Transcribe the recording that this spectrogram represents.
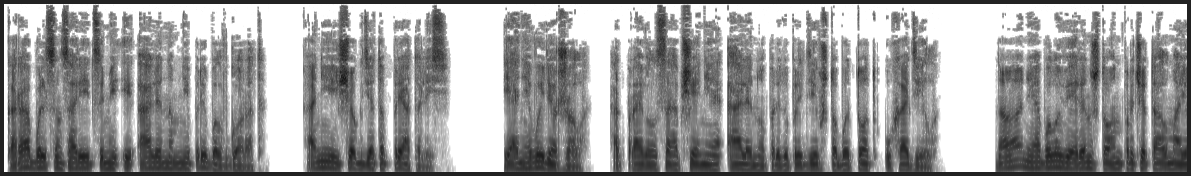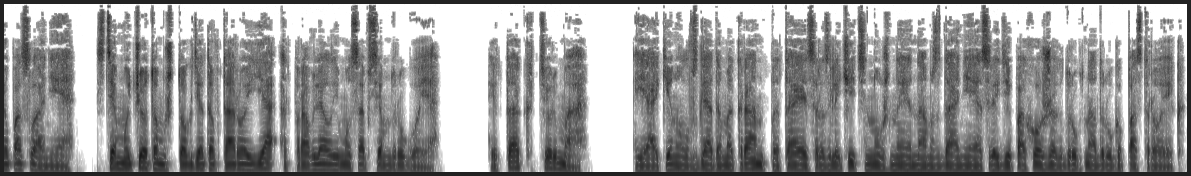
Корабль с ансарийцами и Алином не прибыл в город. Они еще где-то прятались. Я не выдержал, отправил сообщение Алину, предупредив, чтобы тот уходил. Но не был уверен, что он прочитал мое послание, с тем учетом, что где-то второй я отправлял ему совсем другое. Итак, тюрьма. Я окинул взглядом экран, пытаясь различить нужные нам здания среди похожих друг на друга построек.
